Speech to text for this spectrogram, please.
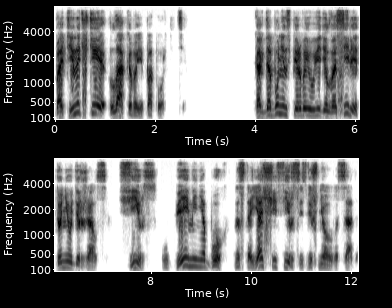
Ботиночки лаковые попортите». Когда Бунин впервые увидел Василия, то не удержался. «Фирс, убей меня, Бог, настоящий фирс из вишневого сада».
